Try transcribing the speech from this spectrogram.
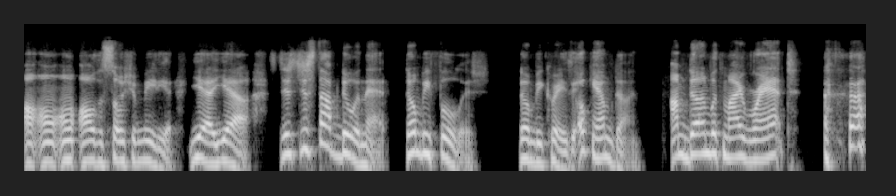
on, on, on all the social media. Yeah yeah. Just just stop doing that. Don't be foolish. Don't be crazy. Okay i'm done. I'm done with my rant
